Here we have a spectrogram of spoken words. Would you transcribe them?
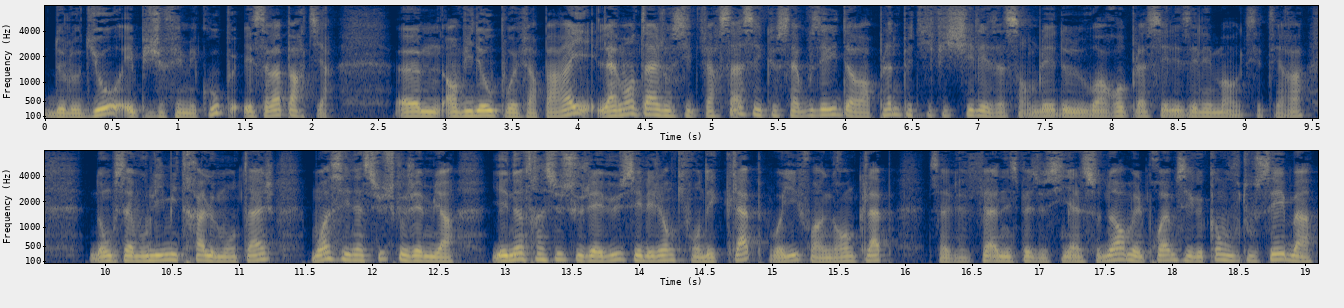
de l'audio et puis je fais mes coupes et ça va partir. Euh, en vidéo, vous pouvez faire pareil. L'avantage aussi de faire ça, c'est que ça vous évite d'avoir plein de petits fichiers, les assembler, de devoir replacer les éléments, etc. Donc ça vous limitera le montage. Moi, c'est une astuce que j'aime bien. Il y a une autre astuce que j'avais vue, c'est les gens qui font des claps. Vous voyez, ils font un grand clap. Ça fait un espèce de signal sonore, mais le problème, c'est que quand vous toussez, bah,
